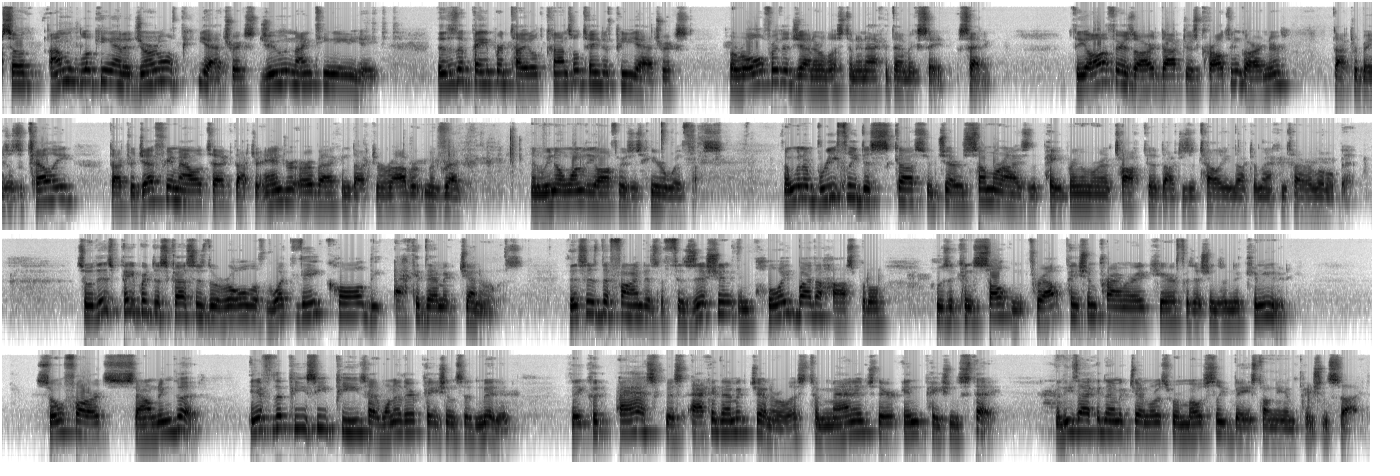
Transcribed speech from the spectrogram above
So I'm looking at a Journal of Pediatrics, June 1988. This is a paper titled Consultative Pediatrics A Role for the Generalist in an Academic Setting. The authors are Drs. Carlton Gartner, Dr. Basil Zitelli, Dr. Jeffrey Malatack, Dr. Andrew Urbach, and Dr. Robert McGregor. And we know one of the authors is here with us. I'm going to briefly discuss or, summarize the paper, and then we're going to talk to Dr. Zitelli and Dr. McIntire a little bit. So, this paper discusses the role of what they call the academic generalist. This is defined as a physician employed by the hospital who's a consultant for outpatient primary care physicians in the community. So far, it's sounding good. If the PCPs had one of their patients admitted, they could ask this academic generalist to manage their inpatient stay. And these academic generalists were mostly based on the inpatient side.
